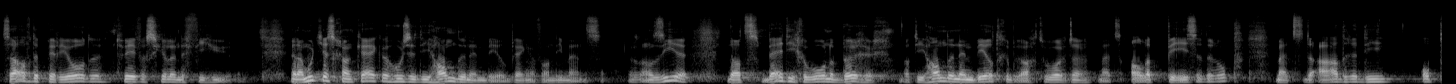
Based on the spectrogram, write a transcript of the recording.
dezelfde periode, twee verschillende figuren. En dan moet je eens gaan kijken hoe ze die handen in beeld brengen van die mensen. Dus dan zie je dat bij die gewone burger dat die handen in beeld gebracht worden met alle pezen erop, met de aderen die op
